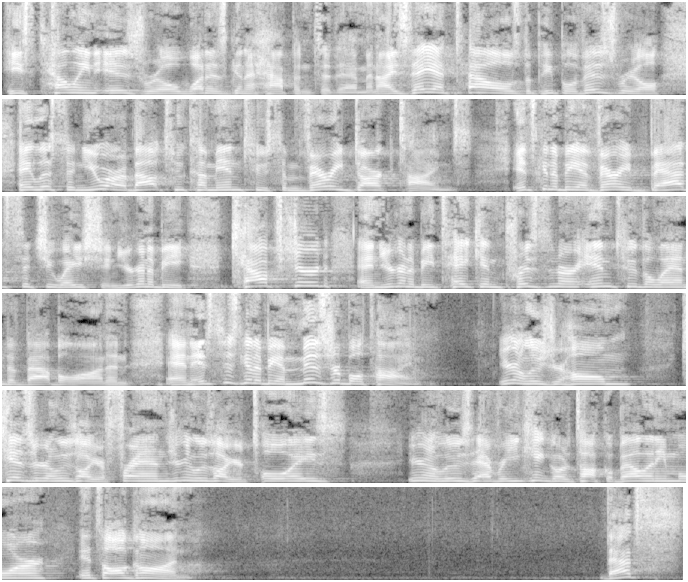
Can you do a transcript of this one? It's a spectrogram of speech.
He's telling Israel what is going to happen to them. And Isaiah tells the people of Israel, hey, listen, you are about to come into some very dark times. It's going to be a very bad situation. You're going to be captured and you're going to be taken prisoner into the land of Babylon. And, and it's just going to be a miserable time. You're going to lose your home. Kids are going to lose all your friends. You're going to lose all your toys. You're going to lose every, you can't go to Taco Bell anymore. It's all gone. That's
